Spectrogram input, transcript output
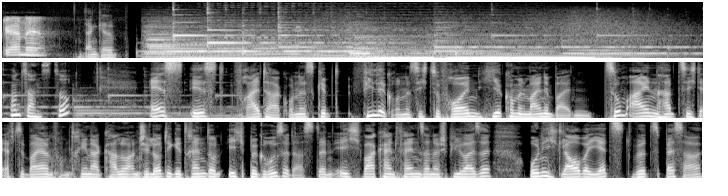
Gerne. Danke. Und sonst so? Es ist Freitag und es gibt viele Gründe, sich zu freuen. Hier kommen meine beiden. Zum einen hat sich der FC Bayern vom Trainer Carlo Ancelotti getrennt und ich begrüße das, denn ich war kein Fan seiner Spielweise und ich glaube, jetzt wird's besser.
